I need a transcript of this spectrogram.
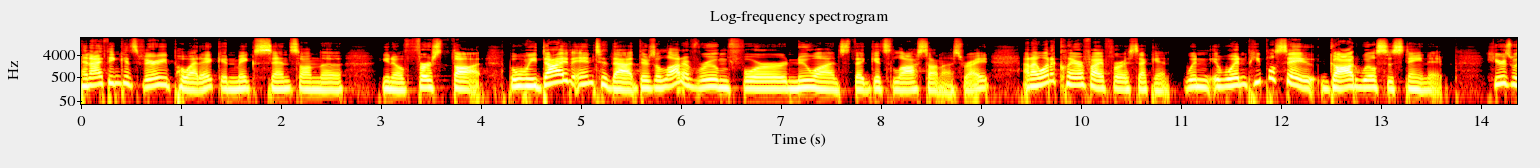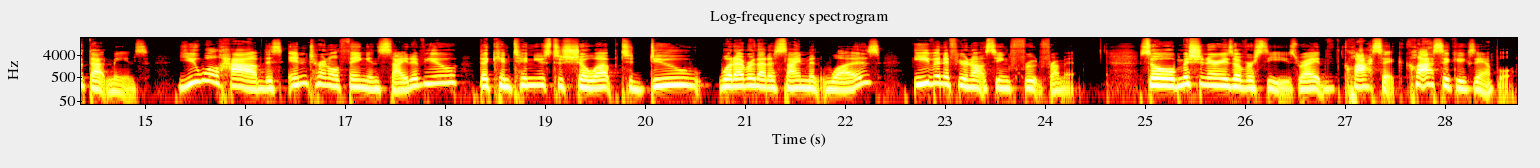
And I think it's very poetic and makes sense on the you know, first thought. But when we dive into that, there's a lot of room for nuance that gets lost on us, right? And I want to clarify for a second. When when people say God will sustain it, here's what that means. You will have this internal thing inside of you that continues to show up to do whatever that assignment was, even if you're not seeing fruit from it. So, missionaries overseas, right? Classic, classic example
